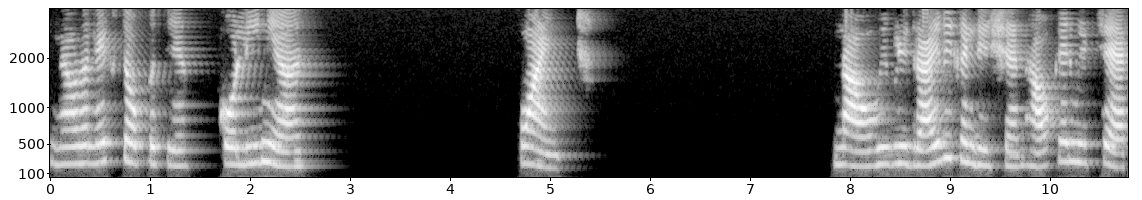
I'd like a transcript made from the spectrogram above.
Now the next topic is collinear point. Now we will derive a condition. How can we check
